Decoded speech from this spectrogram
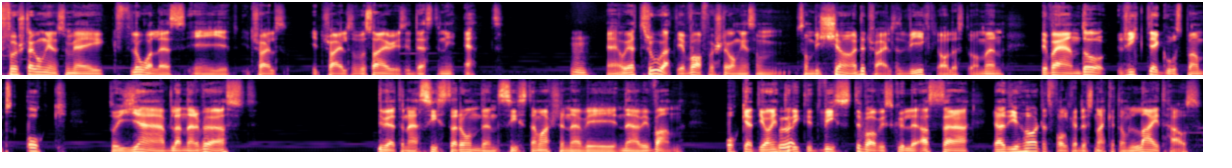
första gången som jag gick flawless i, i, Trials, i Trials of Osiris i Destiny 1. Mm. Eh, och jag tror att det var första gången som, som vi körde Trials. Att vi gick flawless då. Men det var ändå riktiga goosebumps och så jävla nervöst. Du vet den här sista ronden, sista matchen när vi, när vi vann. Och att jag inte Mm. riktigt visste vad vi skulle... Alltså så här, jag hade ju hört att folk hade snackat om Lighthouse.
